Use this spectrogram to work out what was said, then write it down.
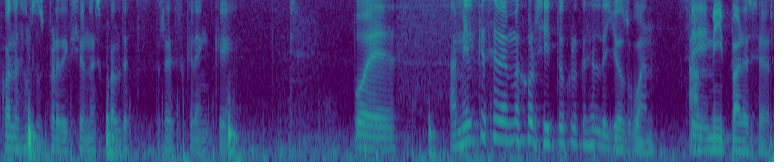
cuáles son sus predicciones. ¿Cuál de estos tres creen que.? Pues. A mí el que se ve mejorcito creo que es el de Just One. A mi parecer.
